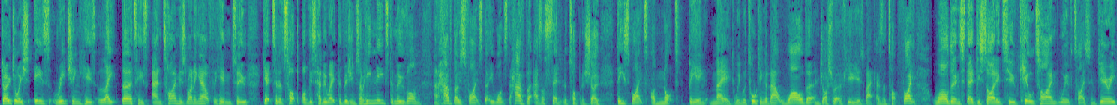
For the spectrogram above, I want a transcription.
Joe Joyce is reaching his late 30s, and time is running out for him to get to the top of this heavyweight division. So he needs to move on and have those fights that he wants to have. But as I said at the top of the show, these fights are not being made. We were talking about Wilder and Joshua a few years back as the top fight. Wilder instead decided to kill time with Tyson Fury,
